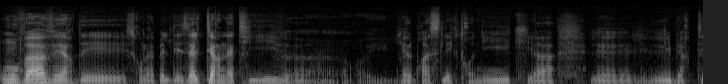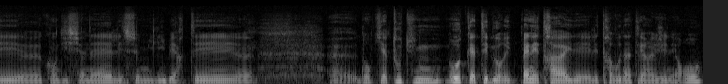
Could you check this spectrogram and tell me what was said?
on va vers ce qu'on appelle des alternatives. Euh, il y a le bracelet électronique, il y a les, libertés euh, conditionnelles, les semi-libertés. Euh, donc il y a toute une autre catégorie de peine, les, les travaux d'intérêt généraux,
